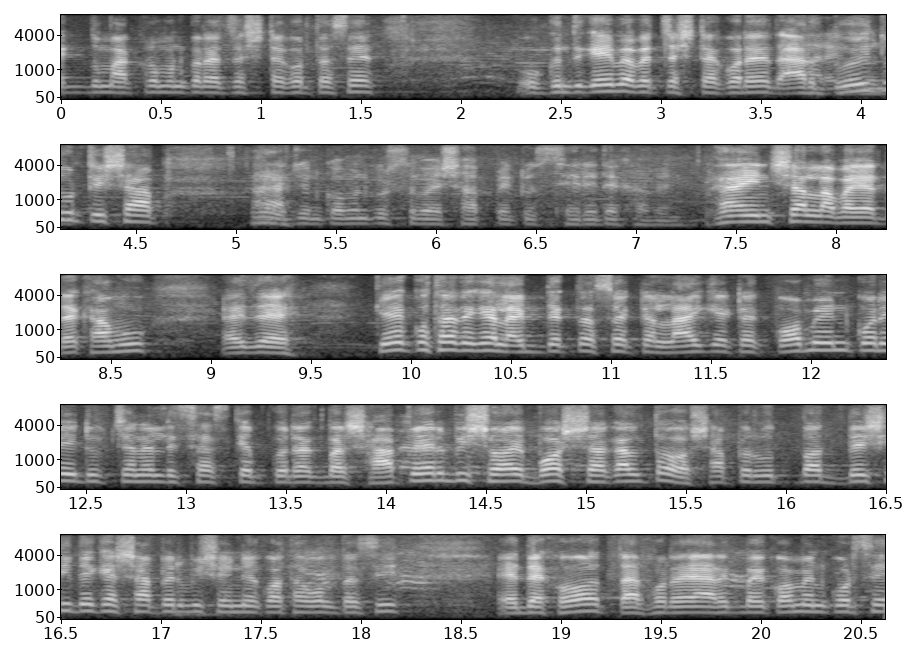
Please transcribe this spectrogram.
একদম আক্রমণ করার চেষ্টা করতেছে। ও কিন্তু এইভাবে চেষ্টা করে। আর দুই দুটি সাপ একজন কমেন্ট করছে ভাই সাপটা একটু ছেড়ে দেখাবেন। হ্যাঁ ইনশাল্লাহ ভাইয়া দেখামু। এই যে কে কোথা থেকে লাইভ দেখতেছো একটা লাইক একটা কমেন্ট করে ইউটিউব চ্যানেলটি সাবস্ক্রাইব করে রাখবা। সাপের বিষয় বর্ষাকাল তো সাপের উৎপাদ বেশি দেখে সাপের বিষয় নিয়ে কথা বলতেছি। এ দেখো তারপরে আরেক ভাই কমেন্ট করছে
